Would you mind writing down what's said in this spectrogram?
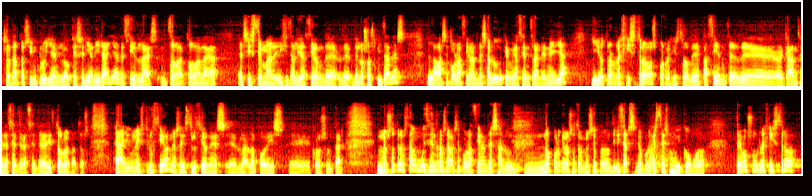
Esos datos incluyen lo que sería DIRAYA, es decir, toda, el sistema de digitalización de, los hospitales, la base poblacional de salud, que me voy a centrar en ella, y otros registros, por registro de pacientes, de cáncer, etcétera, etcétera, es decir, todos los datos. Hay una instrucción, esa instrucción eh, la, podéis eh, consultar. Nosotros estamos muy centrados en la base poblacional de salud, no porque los otros no se puedan utilizar, sino porque este es muy cómodo. Tenemos un registro,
